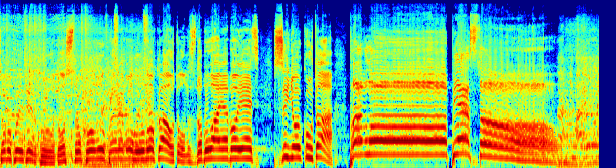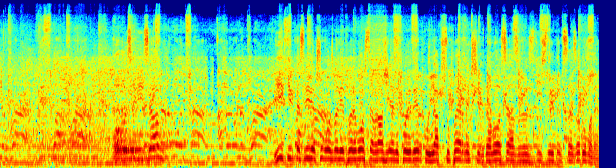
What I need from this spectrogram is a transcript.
Цьому поєдинку дострокову перемогу нокаутом здобуває боєць синього кута Павло Пєстов! Обласні бійцям. І кілька слів, якщо можна, від переможця, враження від поєдинку, як суперник, чи вдалося здійснити все задумане.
